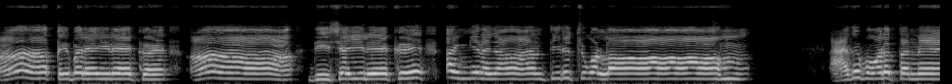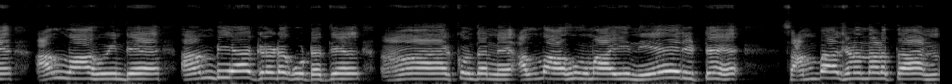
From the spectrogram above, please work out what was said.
ആ കിബലയിലേക്ക് ആ ദിശയിലേക്ക് അങ്ങനെ ഞാൻ തിരിച്ചു കൊള്ളാം. അതുപോലെ തന്നെ അള്ളാഹുവിന്റെ അമ്പിയാക്കളുടെ കൂട്ടത്തിൽ ആർക്കും തന്നെ അള്ളാഹുവുമായി നേരിട്ട് സംഭാഷണം നടത്താൻ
